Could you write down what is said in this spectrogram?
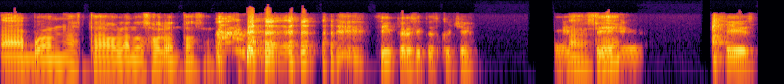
Ah, bueno, estaba hablando solo entonces. sí, pero sí te escuché. ¿Ah, Este, sí, es-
